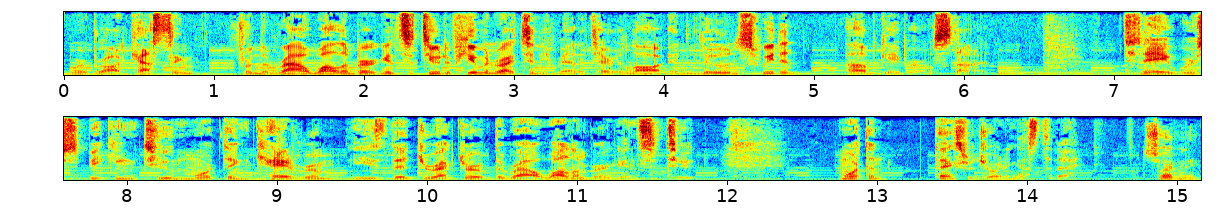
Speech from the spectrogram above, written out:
We're broadcasting from the Raoul Wallenberg Institute of Human Rights and Humanitarian Law in Lund, Sweden. I'm Gabriel Stein. Today we're speaking to Morten Kjærum. He's the director of the Raoul Wallenberg Institute. Morten, thanks for joining us today. Certainly.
